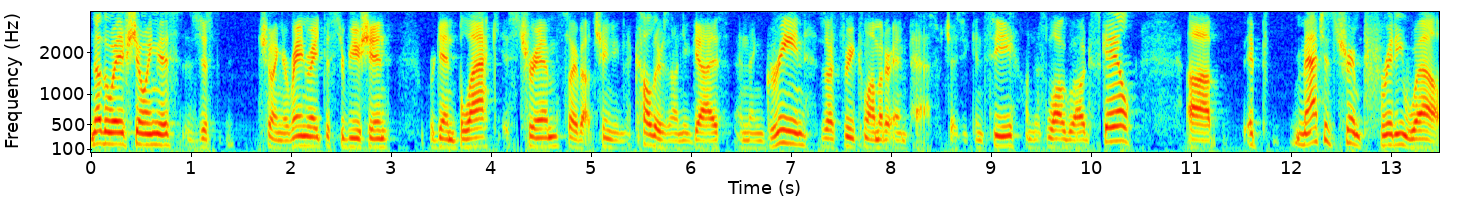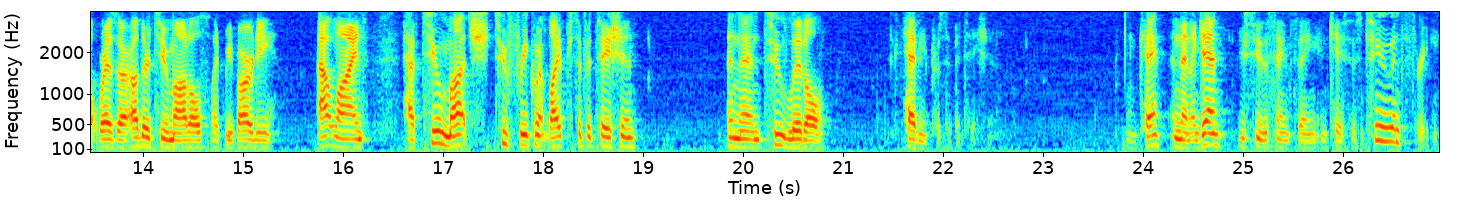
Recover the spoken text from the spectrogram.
another way of showing this is just showing a rain rate distribution. Where Again, black is TRMM, Sorry about changing the colors on you guys. And then green is our three kilometer MPAS, which as you can see on this log log scale, uh, it matches TRMM pretty well, whereas our other two models, like we've already outlined, have too much, too frequent light precipitation, and then too little heavy precipitation. Okay, and then again, you see the same thing in cases two and three.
